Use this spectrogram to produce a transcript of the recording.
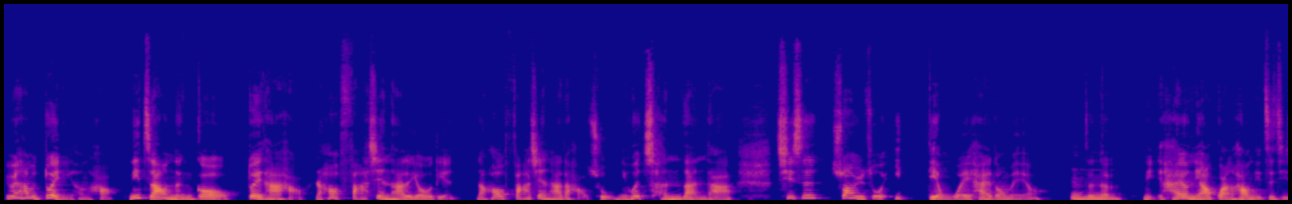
因为他们对你很好。你只要能够对他好，然后发现他的优点，然后发现他的好处，你会称赞他。其实双鱼座一点危害都没有，真的。你还有你要管好你自己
